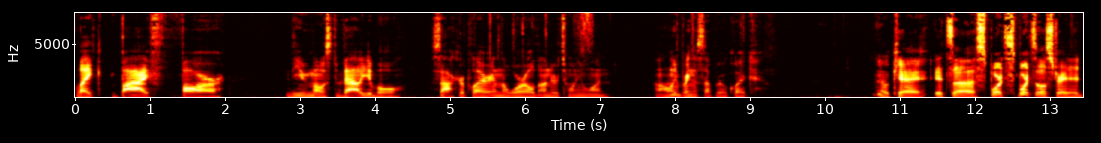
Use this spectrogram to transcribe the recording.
like, by far, the most valuable soccer player in the world under 21. Uh, let me bring this up real quick. Okay, it's uh, Sports Sports Illustrated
